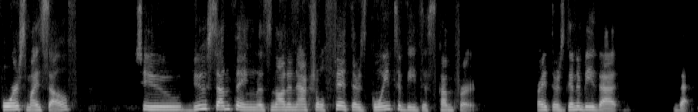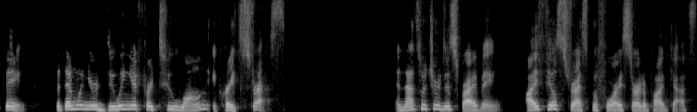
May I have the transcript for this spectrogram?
force myself to do something that's not a natural fit, there's going to be discomfort. Right? There's going to be that that thing. But then when you're doing it for too long, it creates stress. And that's what you're describing. I feel stressed before I start a podcast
